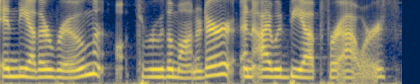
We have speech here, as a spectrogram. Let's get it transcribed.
in the other room through the monitor and I would be up for hours.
